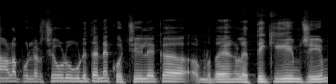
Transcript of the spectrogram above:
നാളെ പുലർച്ചയോടുകൂടി തന്നെ കൊച്ചിയിലേക്ക് മൃതദേഹങ്ങൾ എത്തിക്കുകയും ചെയ്യും.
